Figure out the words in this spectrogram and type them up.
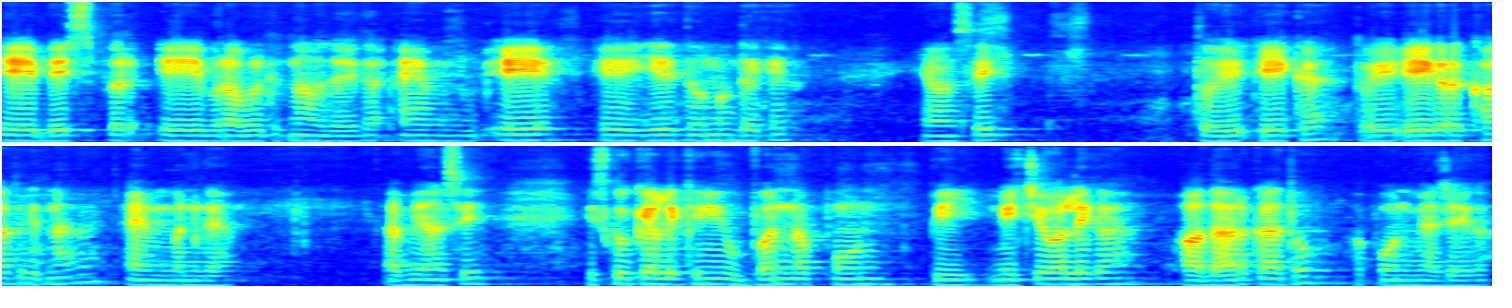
ए बेस पर ए बराबर कितना हो जाएगा? एम ए ए ये दोनों देखें। यहाँ से तो ये एक है। तो ये एक रखा तो कितना है? एम बन गया। अब यहाँ से इसको क्या लिखेंगे? वन अपॉन पी नीचे वाले का, आधार का तो अपॉन में आ जाएगा।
